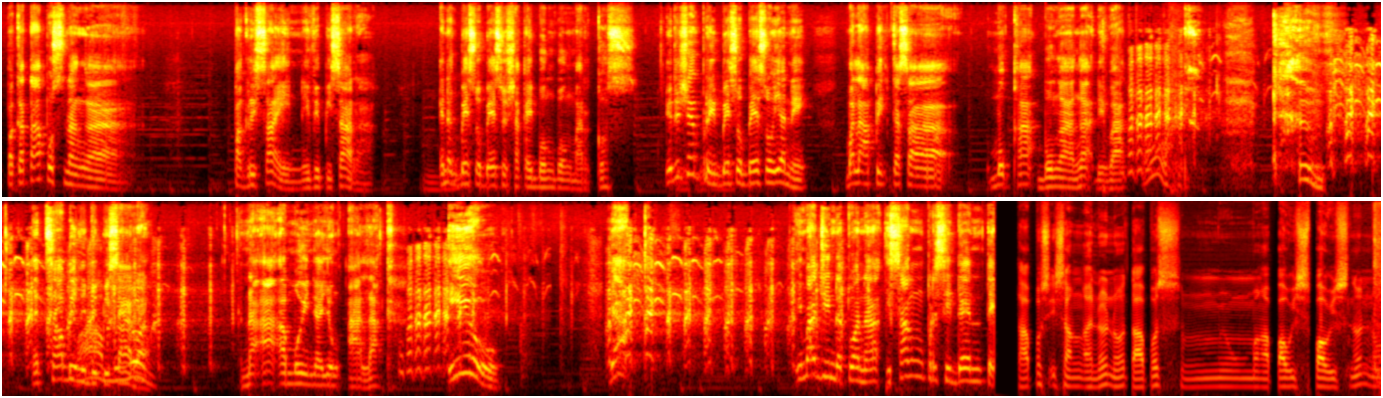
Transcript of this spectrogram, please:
pagkatapos ng ah, pag-resign ni VP Sara, eh nagbeso-beso siya kay Bongbong Marcos. E di syempre, beso-beso yan eh. Malapit ka sa mukha, bunganga, di ba? At sabi ni VP Sara, naaamoy niya yung alak. Ew! Yeah! Imagine that one ha, isang presidente Tapos isang ano no, tapos mm, yung mga pawis-pawis nun no.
